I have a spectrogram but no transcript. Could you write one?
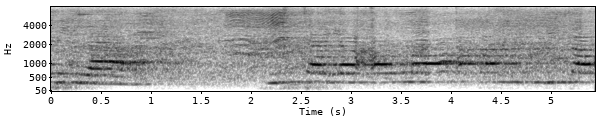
Berdirilah. Niscaya Allah akan meninggikan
